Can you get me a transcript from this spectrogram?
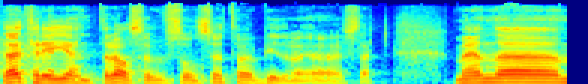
det er tre jenter, altså. Sånn sett bidrar jeg sterkt. Men uh,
